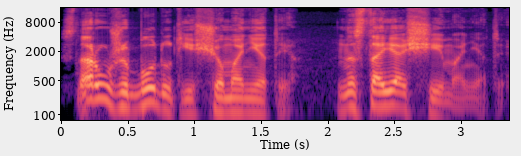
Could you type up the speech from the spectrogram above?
Снаружи будут еще монеты, настоящие монеты.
